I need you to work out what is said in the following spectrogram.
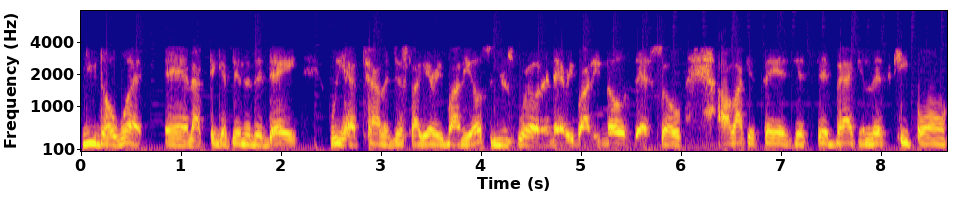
you know what. And I think at the end of the day, we have talent just like everybody else in this world, and everybody knows that. So all I can say is just sit back and let's keep on,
